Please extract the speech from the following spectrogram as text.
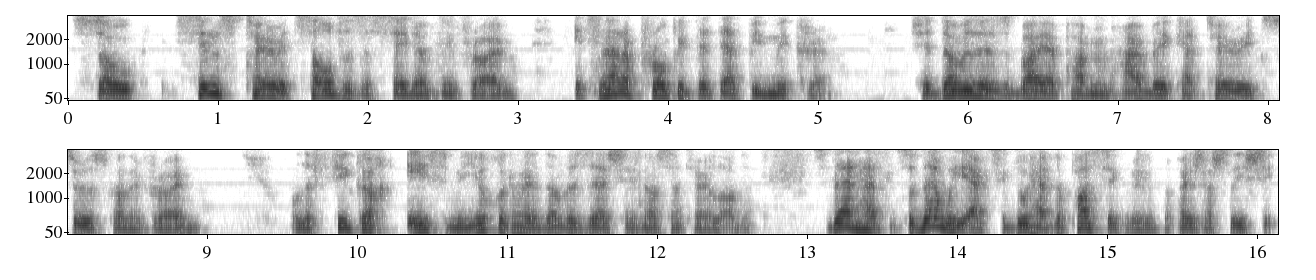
So, since Torah itself is a seder of nivroim, it's not appropriate that that be mikra. Shedovaz is baya pamim harbe katori itzuros kol nivroim. So that happens. So then we actually do have the pasuk b'pesh hashlishi.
